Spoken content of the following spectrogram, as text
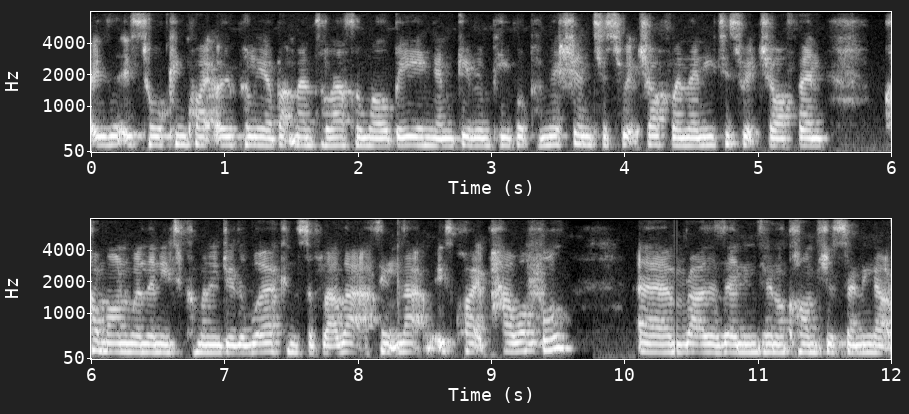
is, is, talking quite openly about mental health and well-being and giving people permission to switch off when they need to switch off and come on when they need to come on and do the work and stuff like that, I think that is quite powerful. Um, rather than internal comms just sending out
